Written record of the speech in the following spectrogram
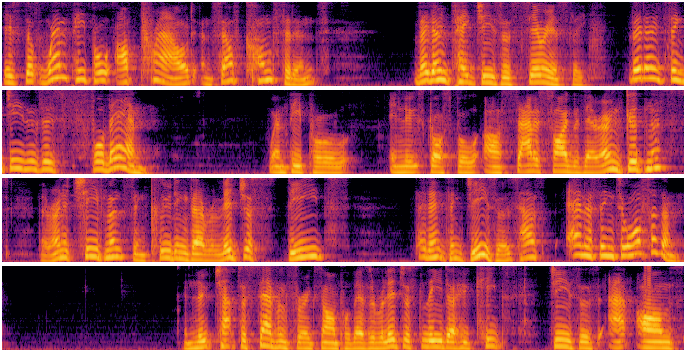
is that when people are proud and self confident, they don't take Jesus seriously. They don't think Jesus is for them. When people in Luke's Gospel are satisfied with their own goodness, their own achievements, including their religious deeds, they don't think Jesus has anything to offer them. In Luke chapter 7, for example, there's a religious leader who keeps Jesus at arm's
